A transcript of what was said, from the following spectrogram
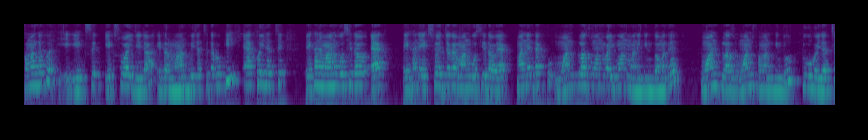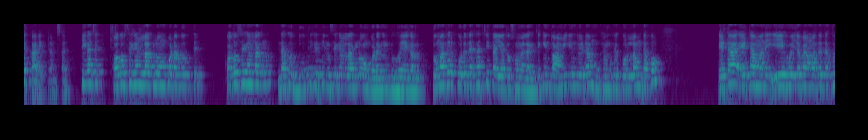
সমান দেখো এক্স এক্স ওয়াই যেটা, এটার মান হয়ে যাচ্ছে দেখো কি? এক হয়ে যাচ্ছে। এখানে মান বসিয়ে দাও এক, এখানে এক্স ওয়াই জায়গায় মান বসিয়ে দাও এক। মানে দেখো one plus one by one মানে কিন্তু আমাদের ওয়ান প্লাস ওয়ান সমান কিন্তু টু হয়ে যাচ্ছে কারেক্ট আনসার ঠিক আছে? কত সেকেন্ড লাগল অঙ্কটা করতে? কত সেকেন্ড লাগল? দেখো দু থেকে তিন সেকেন্ড লাগল, অঙ্কটা কিন্তু হয়ে গেল। তোমাদের করে দেখাচ্ছি, তাই এত সময় লাগছে। কিন্তু আমি কিন্তু এটা মুখে মুখে করলাম। দেখো এটা এটা মানে এ হয়ে যাবে আমাদের, দেখো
